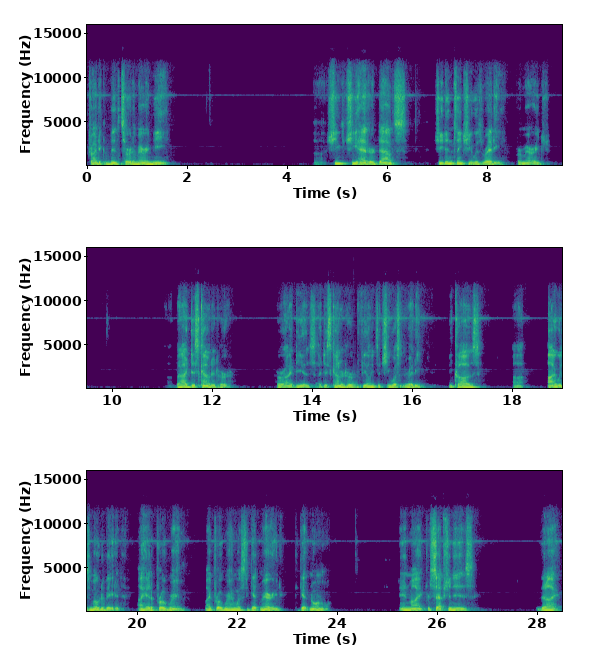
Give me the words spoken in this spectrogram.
tried to convince her to marry me. Uh, she, she had her doubts. She didn't think she was ready for marriage, but I discounted her, her ideas. I discounted her feelings that she wasn't ready because uh, I was motivated. I had a program. My program was to get married, to get normal. And my perception is that I,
